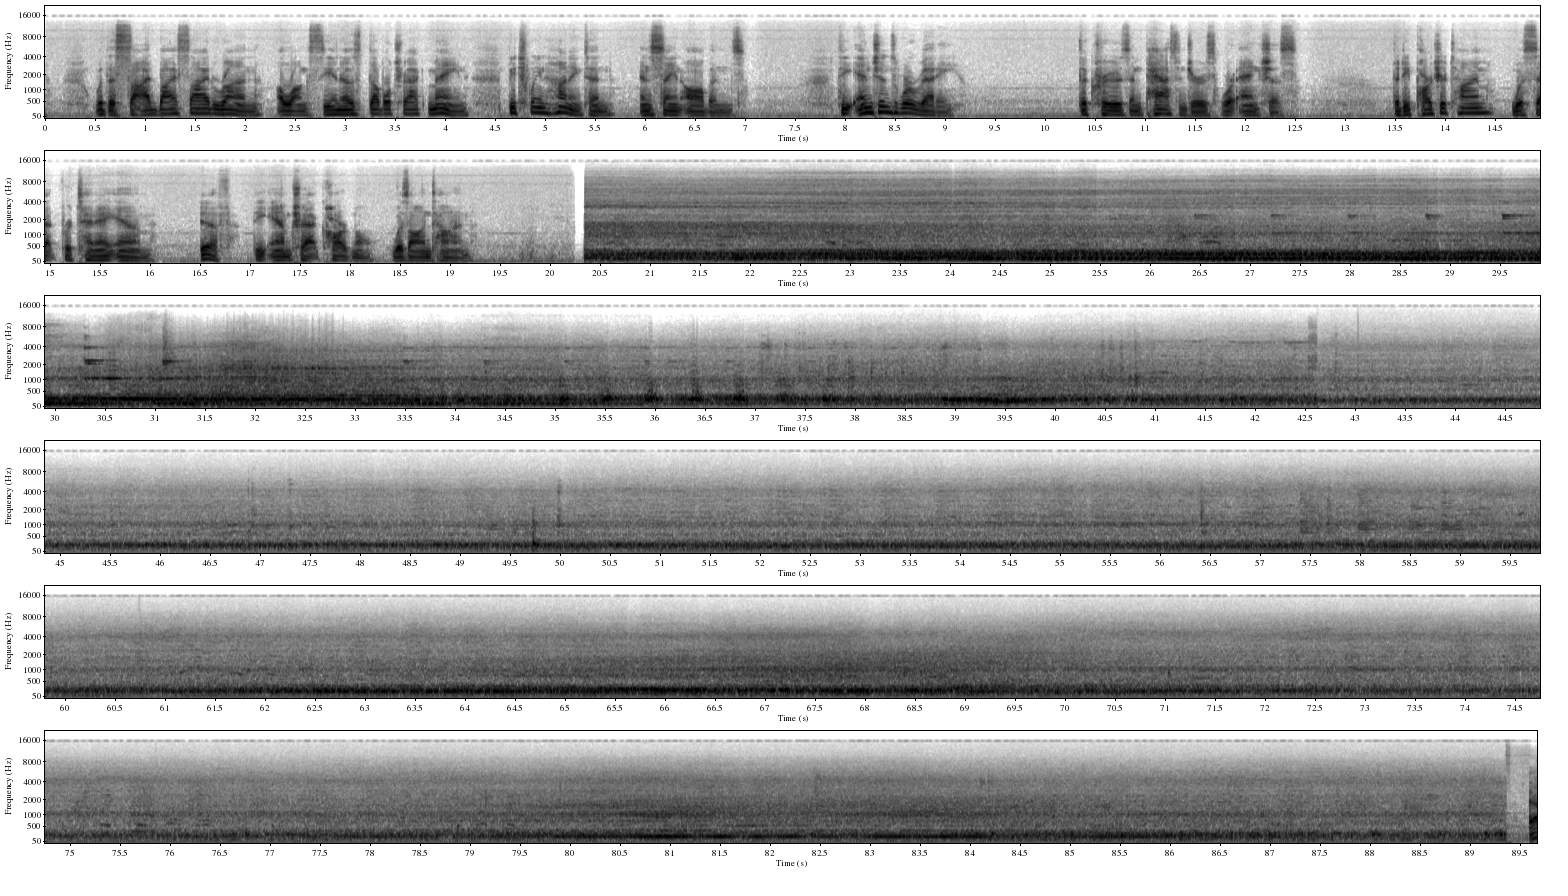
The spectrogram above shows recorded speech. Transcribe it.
with a side-by-side -side run along C&O's double-track main between Huntington and St. Albans. The engines were ready. The crews and passengers were anxious. The departure time was set for 10 a.m. if the Amtrak Cardinal was on time.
